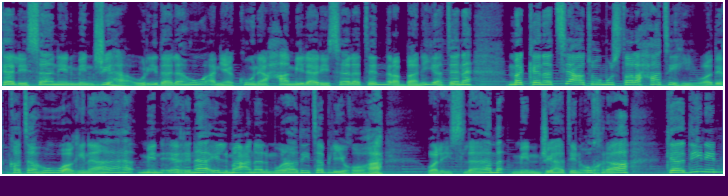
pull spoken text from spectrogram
كلسان من جهة أريد له أن يكون حامل رسالة ربانية مكنت سعة مصطلحاته ودقته وغناه من إغناء المعنى المراد تبليغه. والإسلام من جهة أخرى كدين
